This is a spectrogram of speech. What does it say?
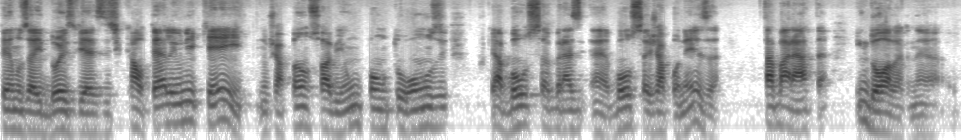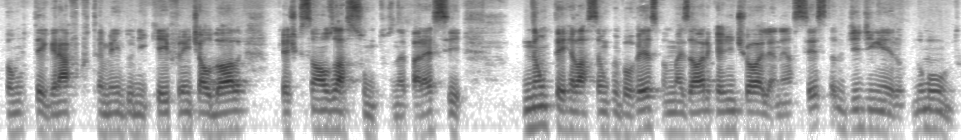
temos aí dois vieses de cautela e o Nikkei no Japão sobe 1,11 porque a bolsa, é, bolsa japonesa está barata em dólar. Né? Vamos ter gráfico também do Nikkei frente ao dólar, que acho que são os assuntos. Né? Parece não ter relação com o Ibovespa, mas a hora que a gente olha né, a cesta de dinheiro no mundo,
